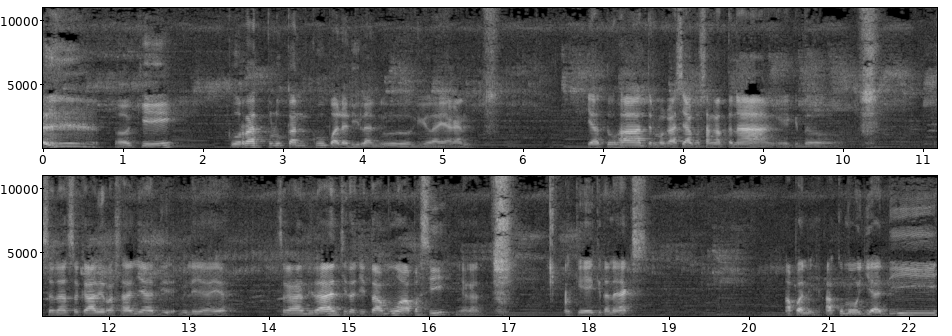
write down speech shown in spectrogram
Oke. okay kurat pelukanku pada Dilan. Uh gila ya kan? Ya Tuhan terima kasih aku sangat tenang ya gitu. Senang sekali rasanya di milih ya. Sekarang Dilan cita-citamu apa sih? Ya kan? Oke kita next. Apa nih? Aku mau jadi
